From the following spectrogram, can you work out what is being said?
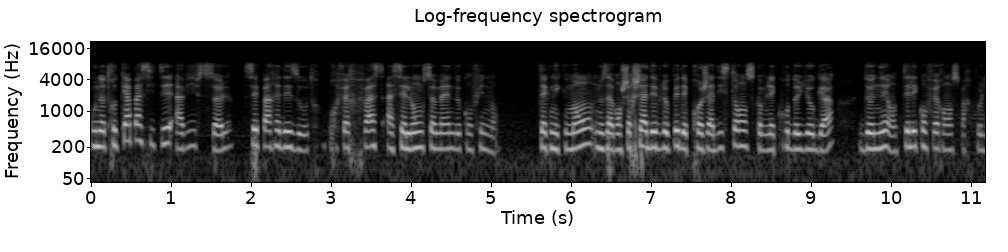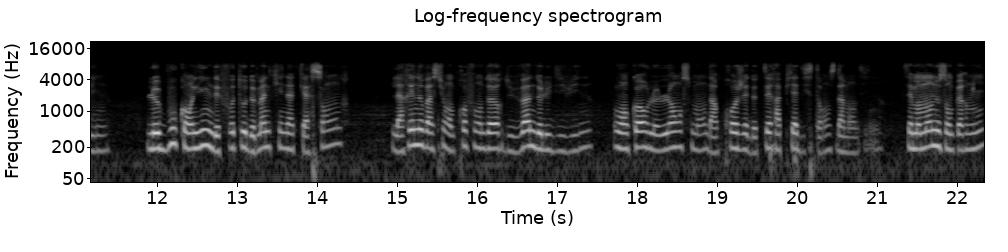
ou notre capacité à vivre seul, séparés des autres, pour faire face à ces longues semaines de confinement. Techniquement, nous avons cherché à développer des projets à distance comme les cours de yoga donnés en téléconférence par Pauline, le book en ligne des photos de mannequinat de Cassandre, la rénovation en profondeur du van de Ludivine ou encore le lancement d'un projet de thérapie à distance d'Amandine. Ces moments nous ont permis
